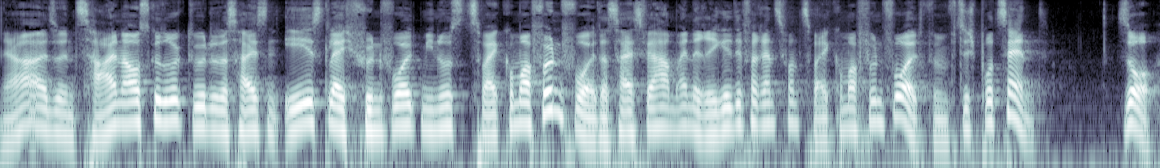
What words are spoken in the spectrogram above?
Ja, also in Zahlen ausgedrückt würde das heißen, E ist gleich 5 Volt minus 2,5 Volt. Das heißt, wir haben eine Regeldifferenz von 2,5 Volt, 50 Prozent. So,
